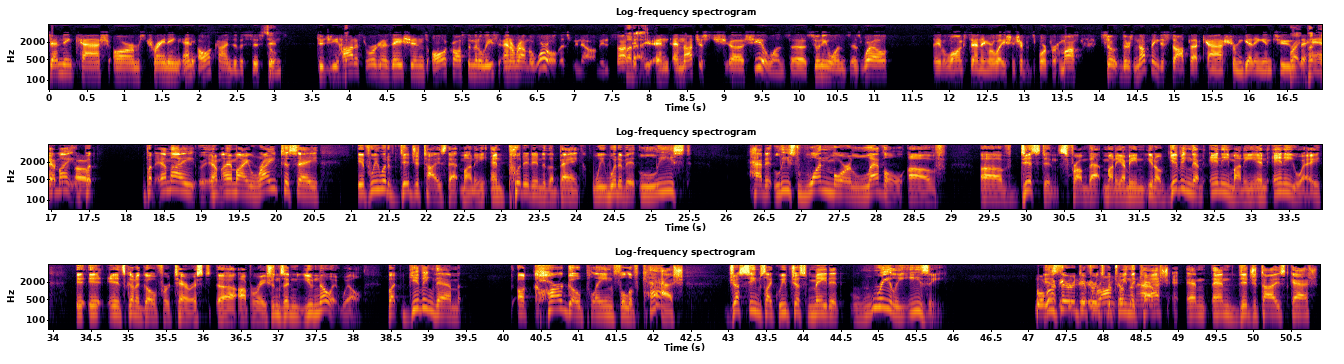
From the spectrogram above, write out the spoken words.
sending cash, arms, training, and all kinds of assistance to jihadist organizations all across the Middle East and around the world, as we know. I mean, it's not, I, and, and not just uh, Shia ones, uh, Sunni ones as well. They have a long-standing relationship and support for Hamas. So there's nothing to stop that cash from getting into right, the but hands am I, of, but, but am I am, am I right to say if we would have digitized that money and put it into the bank, we would have at least had at least one more level of of distance from that money. I mean, you know, giving them any money in any way, it, it, it's going to go for terrorist uh, operations, and you know it will. But giving them a cargo plane full of cash just seems like we've just made it really easy. Well, Is there a difference Iran between the cash have, and, and digitized cash?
